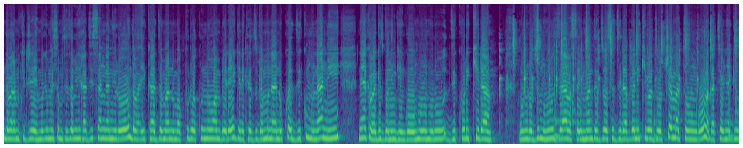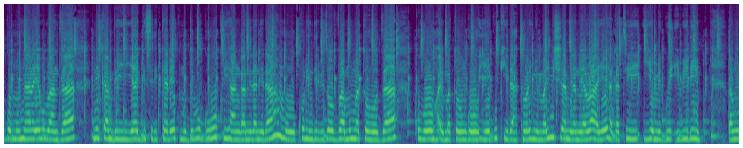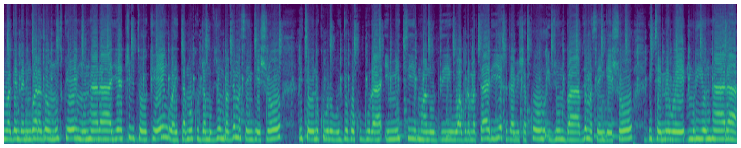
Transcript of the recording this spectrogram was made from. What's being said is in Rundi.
ndabaramukije muge mwese muteze abihadi isanganiro ndabaha ikaze mano makuru ya kuri no wa mbere genekerezo ga munani ukwezi k'umunani nayo akaba agizwe n'ingingo nkuru nkuru zikurikira mu biro by'umuhuza basaba impande zose zirabwa n'ikibazo c'amatongo hagati y'abanyagihugu mu ntara ya Bubanza n'ikambi ya gisirikare ku mudugudu kwihanganiranira mu kurindira ibizova mu matohoza kubo ayo matongo yegukira hakaba ari nyuma y'imishiramiro yabaye hagati iyo migwi ibiri bamwe mu bagendana indwara zo mu mutwe mu ntara ya cibitoke ngo bahitamo kuja mu byumba by'amasengesho bitewe no kubura uburyo bwo kugura imiti muhanuzi wa buramatari akagabisha ko ibyumba by'amasengesho bitemewe muri iyo ntara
